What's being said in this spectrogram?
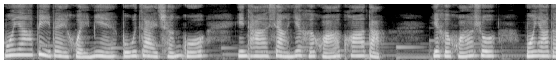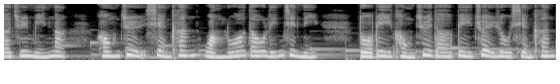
摩押必被毁灭，不再成国，因他向耶和华夸大。耶和华说：“摩押的居民呐，恐惧陷坑网罗都临近你，躲避恐惧的必坠入陷坑，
